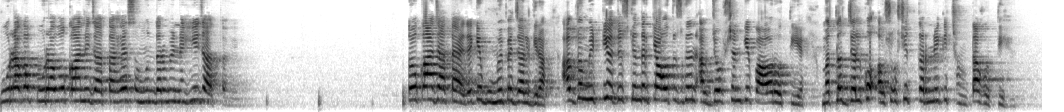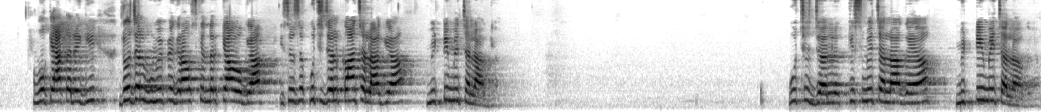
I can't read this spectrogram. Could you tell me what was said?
पूरा का पूरा वो कहा नहीं जाता है, समुद्र में नहीं जाता है। तो कहा जाता है? देखिए, भूमि पे जल गिरा। अब जो मिट्टी होती है, उसके अंदर क्या होता है? उसके अंदर अब्जॉर्प्शन की पावर होती है। मतलब जल को अवशोषित करने की क्षमता होती है। वो क्या करेगी? जो जल भूमि पे गिरा, उसके अंदर क्या हो गया? इसमें से कुछ जल कहाँ चला गया? मिट्टी में चला गया। कुछ जल किसमें चला गया? मिट्टी में चला गया।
